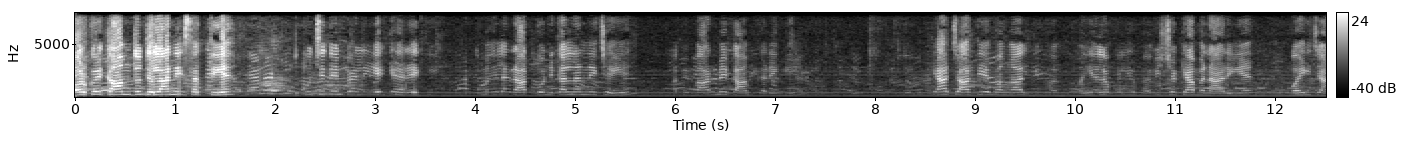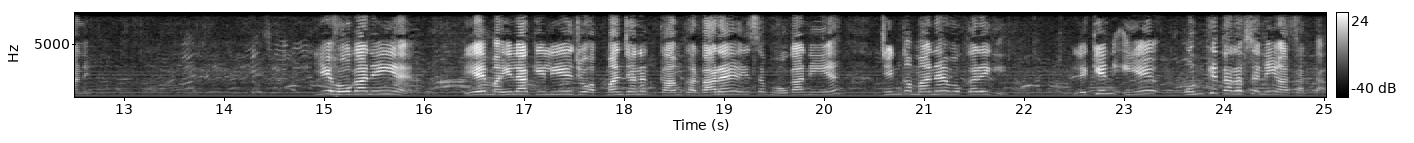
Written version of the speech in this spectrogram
और कोई काम तो दिला नहीं सकती है। तो कुछ ही दिन पहले ये कह रही थी कि महिला रात को निकलना नहीं चाहिए, अभी बार में काम करेंगी। क्या चाहती है बंगाल की महिलाओं के लिए भविष्य क्या बना रही है, वही जाने। ये होगा नहीं है। ये महिला के लिए जो अपमानजनक काम करवा रहे हैं ये सब होगा नहीं है। जिनका मन है वो करेगी। लेकिन ये उनके तरफ़ से नहीं आ सकता।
